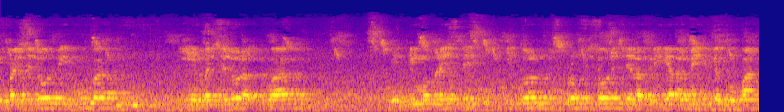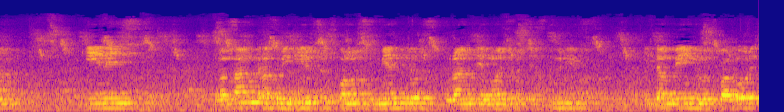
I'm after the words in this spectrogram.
embaixador de Cuba y embaixador actual de Timor-Leste y todos los profesores de la Brigada Médica Cubana, quienes nos han transmitido sus conocimientos durante nuestros estudios y también los valores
